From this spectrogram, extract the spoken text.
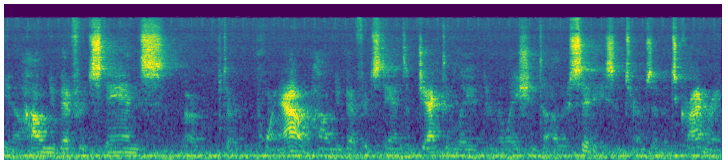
you know, how New Bedford stands, or to point out how New Bedford stands objectively in relation to other cities in terms of its crime rate.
